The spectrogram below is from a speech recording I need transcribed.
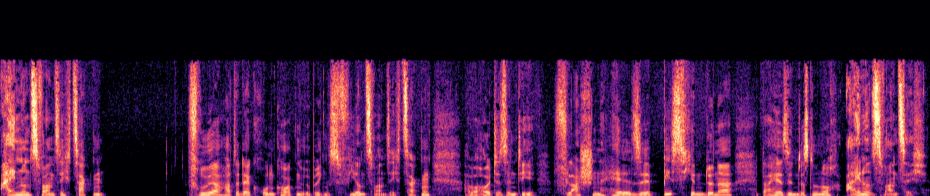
21 Zacken. Früher hatte der Kronkorken übrigens 24 Zacken, aber heute sind die Flaschenhälse bisschen dünner, daher sind es nur noch 21.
